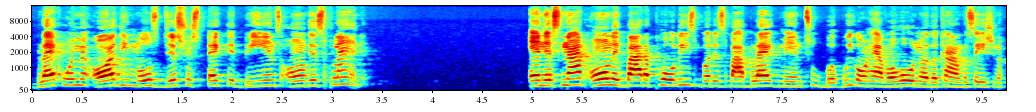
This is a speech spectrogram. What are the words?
Black women are the most disrespected beings on this planet. And it's not only by the police, but it's by black men too. But we're gonna have a whole nother conversation.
